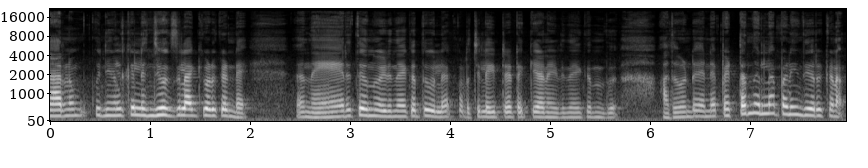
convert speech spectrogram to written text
കാരണം കുഞ്ഞുങ്ങൾക്ക് ലഞ്ച് ബോക്സിലാക്കി കൊടുക്കണ്ടേ? നേരത്തെ ഒന്നും എഴുന്നേക്കത്തുമില്ല കുറച്ച് ലേറ്റായിട്ടൊക്കെയാണ് എഴുന്നേക്കുന്നത് അതുകൊണ്ട് തന്നെ പെട്ടെന്നെല്ലാം പണി പണിയും തീർക്കണം.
